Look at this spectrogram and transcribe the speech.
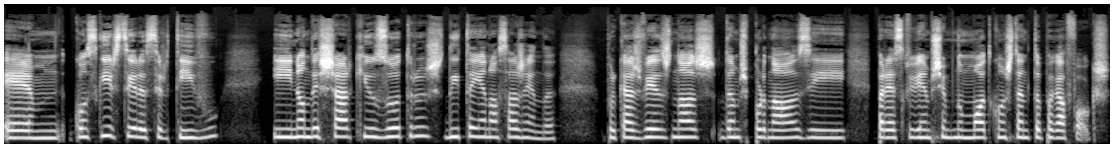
é hum, conseguir ser assertivo e não deixar que os outros ditem a nossa agenda porque às vezes nós damos por nós e parece que vivemos sempre num modo constante de apagar fogos.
